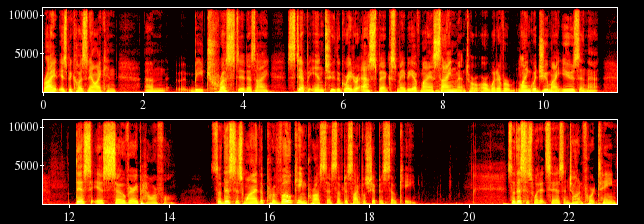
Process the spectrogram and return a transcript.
right? Is because now I can um, be trusted as I step into the greater aspects, maybe of my assignment or or whatever language you might use in that. This is so very powerful. So, this is why the provoking process of discipleship is so key. So, this is what it says in John 14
